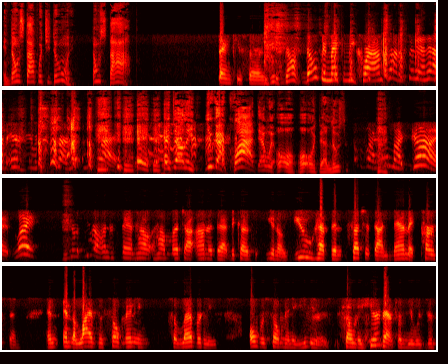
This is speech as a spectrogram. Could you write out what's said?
And don't stop what you're doing. Don't stop. Thank you, sir. Don't don't be making me cry. I'm trying to sit here and have an interview with you. You're trying to make me cry. hey, hey, Darlene, you got quiet that way. Oh, oh, oh, I lose her? Like, oh my God! Like you, you don't understand how how much I honor that because you know you have been such a dynamic person and in the lives of so many celebrities over so many years. So to hear that from you is just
